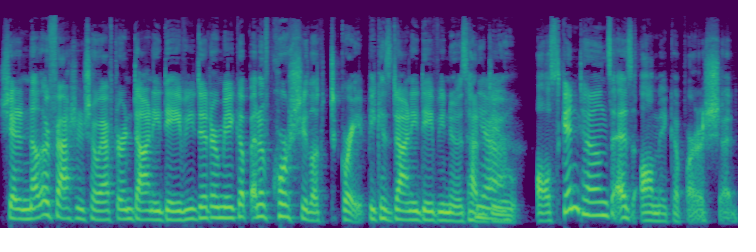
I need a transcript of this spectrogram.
she had another fashion show after, and Donnie Davy did her makeup. And of course, she looked great because Donnie Davy knows how to do all skin tones, as all makeup artists should.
